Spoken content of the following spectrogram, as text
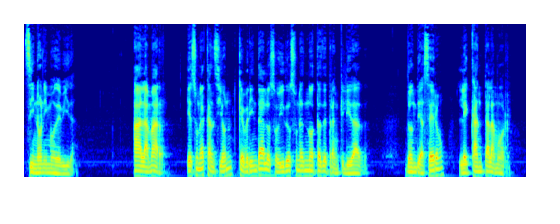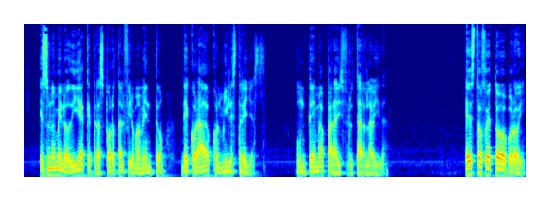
sinónimo de vida. A la mar es una canción que brinda a los oídos unas notas de tranquilidad, donde a cero le canta el amor. Es una melodía que transporta al firmamento decorado con mil estrellas, un tema para disfrutar la vida. Esto fue todo por hoy.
